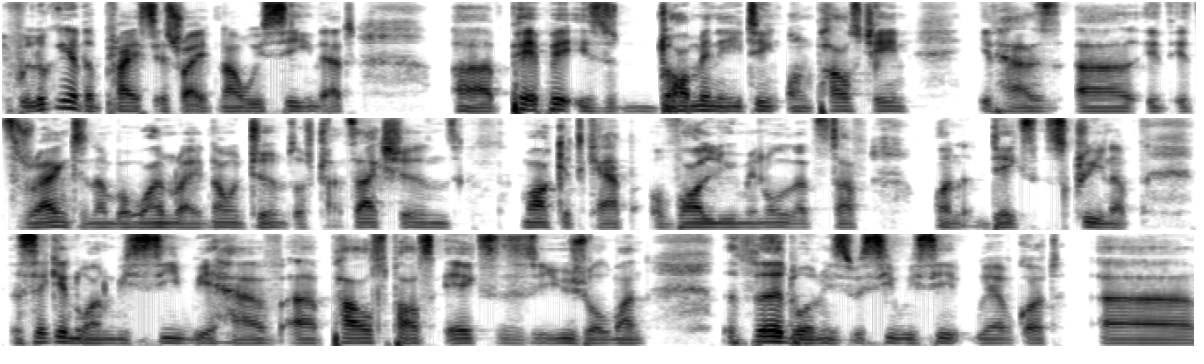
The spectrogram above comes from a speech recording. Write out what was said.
if we're looking at the prices right now, we're seeing that uh, Pepe is dominating on Pulse Chain. It has uh, it, it's ranked number one right now in terms of transactions, market cap, volume, and all that stuff on Dex Screener. The second one we see we have uh, Pulse Pulse X. This is the usual one. The third one is we see we see we have got uh,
